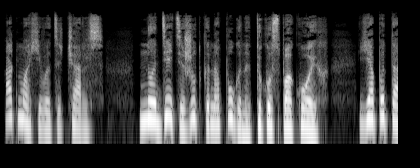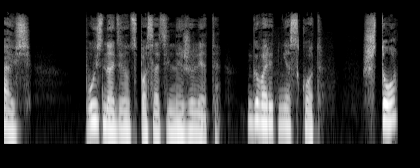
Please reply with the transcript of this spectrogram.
Отмахивается Чарльз. Но дети жутко напуганы. Так успокой их. Я пытаюсь. Пусть наденут спасательные жилеты, говорит мне Скотт. Что?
